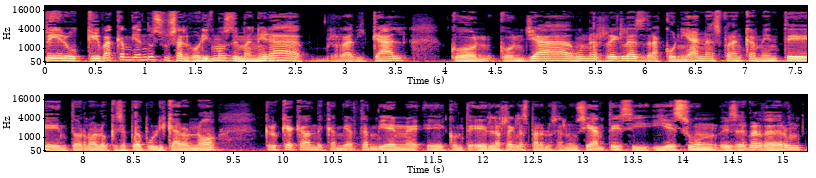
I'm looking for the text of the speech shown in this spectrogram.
pero que va cambiando sus algoritmos de manera radical, con, con ya unas reglas draconianas, francamente, en torno a lo que se puede publicar o no. Creo que acaban de cambiar también eh, eh, conte- eh, las reglas para los anunciantes y, y es un es verdadero un,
